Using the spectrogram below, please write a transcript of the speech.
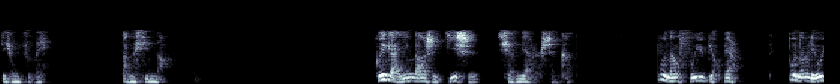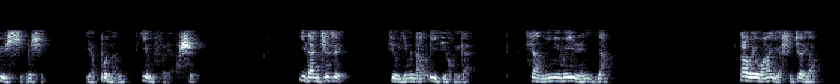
弟兄姊妹，当心呐！悔改应当是及时、全面而深刻的，不能浮于表面，不能流于形式，也不能应付了事。一旦知罪，就应当立即悔改，像尼尼微人一样。大卫王也是这样，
